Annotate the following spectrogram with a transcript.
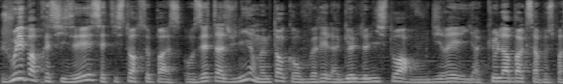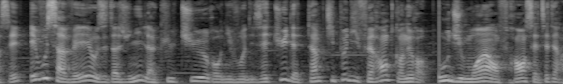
Je voulais pas préciser, cette histoire se passe aux États-Unis. En même temps, quand vous verrez la gueule de l'histoire, vous vous direz il y a que là-bas que ça se passer. Et vous savez, aux États-Unis, la culture au niveau des études est un petit peu différente qu'en Europe, ou du moins en France, etc.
